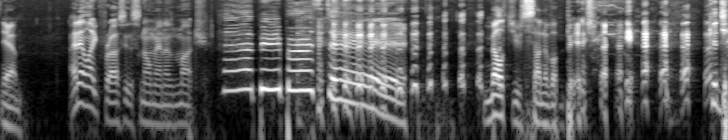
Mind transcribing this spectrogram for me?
Yeah. I didn't like Frosty the Snowman as much. Happy birthday! Melt you son of a bitch. Could you?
